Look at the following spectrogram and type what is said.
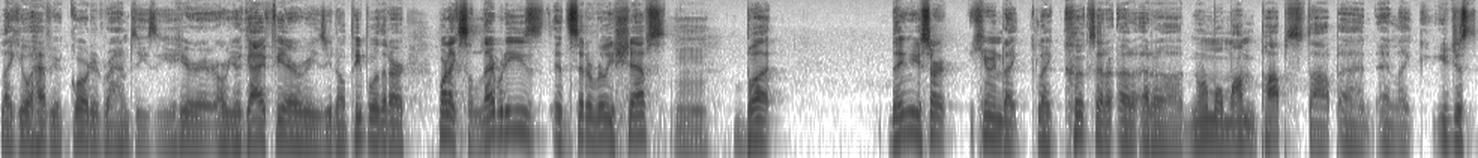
Like you'll have your Gordon Ramsays, you hear it, or your Guy Fieri's. You know, people that are more like celebrities instead of really chefs. hmm But then you start hearing like like cooks at a, at a, at a normal mom and pop stop, and and like you're just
